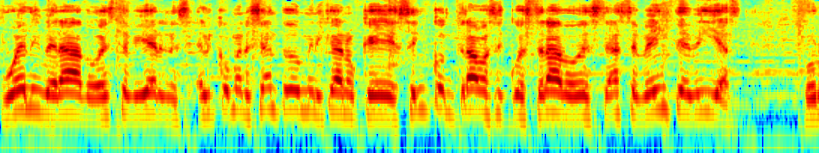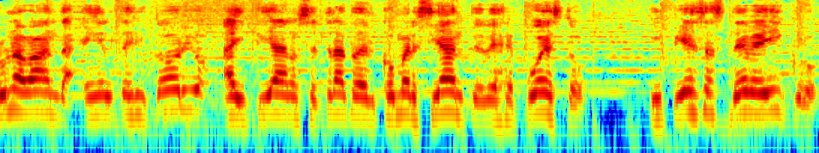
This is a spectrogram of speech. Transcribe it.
fue liberado este viernes el comerciante dominicano que se encontraba secuestrado desde hace 20 días por una banda en el territorio haitiano. Se trata del comerciante de repuesto y piezas de vehículo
